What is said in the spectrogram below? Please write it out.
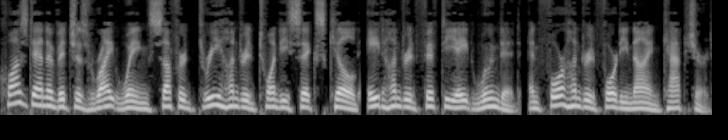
Quosdanovich's right wing suffered 326 killed, 858 wounded, and 449 captured.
